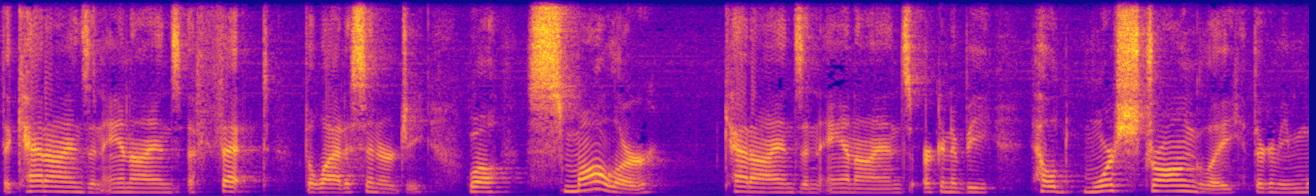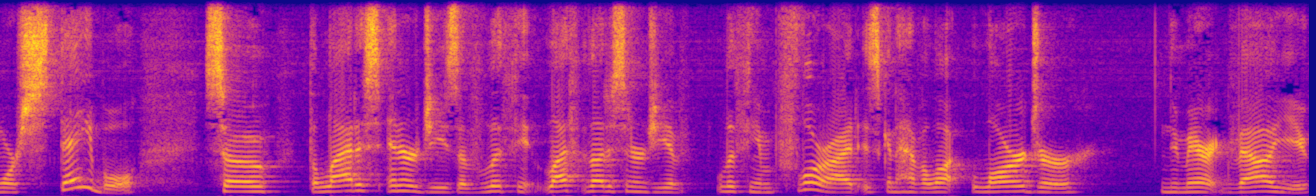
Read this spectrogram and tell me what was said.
the cations and anions affect the lattice energy? Well, smaller cations and anions are going to be held more strongly, they're going to be more stable, so the lattice energies of lithium, lattice energy of lithium fluoride is going to have a lot larger numeric value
